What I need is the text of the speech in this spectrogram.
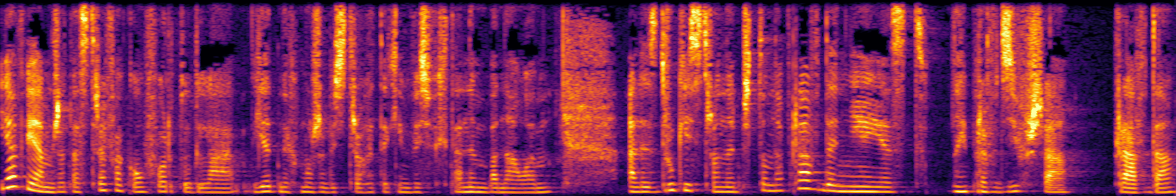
ja wiem, że ta strefa komfortu dla jednych może być trochę takim wyświechtanym banałem, ale z drugiej strony, czy to naprawdę nie jest najprawdziwsza prawda?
